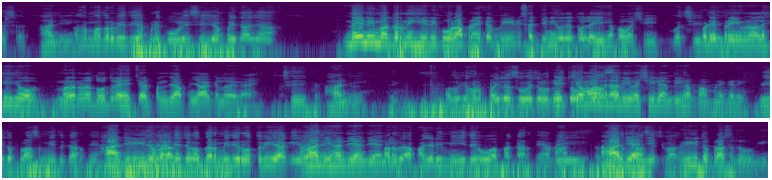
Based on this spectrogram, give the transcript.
ਅੱਛਾ। ਹਾਂਜੀ। ਅੱਛਾ ਮਦਰ ਵੀ ਦੀ ਆਪਣੇ ਕੋਲ ਹੀ ਸੀ ਜਾਂ ਪਹਿਲਾਂ ਜਾਂ ਨਹੀਂ ਨਹੀਂ ਮਦਰ ਨਹੀਂ ਇਹਦੇ ਕੋਲ ਆਪਣੇ ਇੱਕ ਵੀਰ ਸੱਜਣੀ ਉਹਦੇ ਤੋਂ ਲਈ ਆਪਾਂ ਵਛੀ। ਵੱਛੀ ਬੜੇ? ਪ੍ਰੇਮ ਨਾਲ ਸੀ ਉਹ ਮਦਰ ਦਾ ਦੁੱਧ ਵੈਸੇ 50 50 ਕਿਲੋ ਹੈਗਾ ਇਹ ਠੀਕ ਹੈ ਹਾਂਜੀ। ਠੀਕ ਹੈ। ਮਤਲਬ ਕਿ ਹੁਣ ਪਹਿਲੇ ਸੂਏ ਚਲੋ 20 ਇਹ ਤੋਂ ਚੌਵਾਂ ਦਿਨਾਂ ਪਲੱਸ ਦੀ ਵਛੀ ਲੈਂਦੀ ਆਪਾਂ ਆਪਣੇ ਘਰੇ। 20 ਤੋਂ ਪਲੱਸ ਉਮੀਦ ਕਰਦੇ ਹਾਂ। ਹਾਂਜੀ 20 ਤੋਂ ਜਿਵੇਂ ਪਲੱਸ ਚਲੋ ਗਰਮੀ ਦੀ ਰੁੱਤ ਵੀ ਆ ਗਈ ਹਾਂਜੀ ਵੈਸੇ। ਹਾਂਜੀ ਹਾਂਜੀ ਪਰ ਹਾਂਜੀ। ਆਪਾਂ ਜਿਹੜੀ ਉਮੀਦ ਹੈ ਉਹ ਆਪਾਂ ਕਰਦੇ ਹਾਂ ਵੀ 20 ਤੋਂ ਹਾਂਜੀ plus ਹਾਂਜੀ ਚ ਵੱਧ। 20 ਤੋਂ ਪਲੱਸ ਦਊਗੀ।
